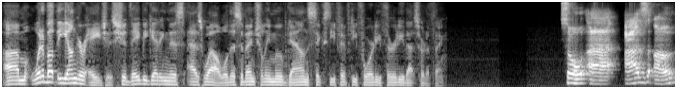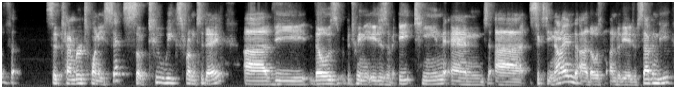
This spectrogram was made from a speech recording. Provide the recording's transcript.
Um, what about the younger ages? Should they be getting this as well? Will this eventually move down 60, 50, 40, 30, that sort of thing? So, uh, as of September 26th, so two weeks from today, uh, the those between the ages of 18 and uh, 69, uh, those under the age of 70,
